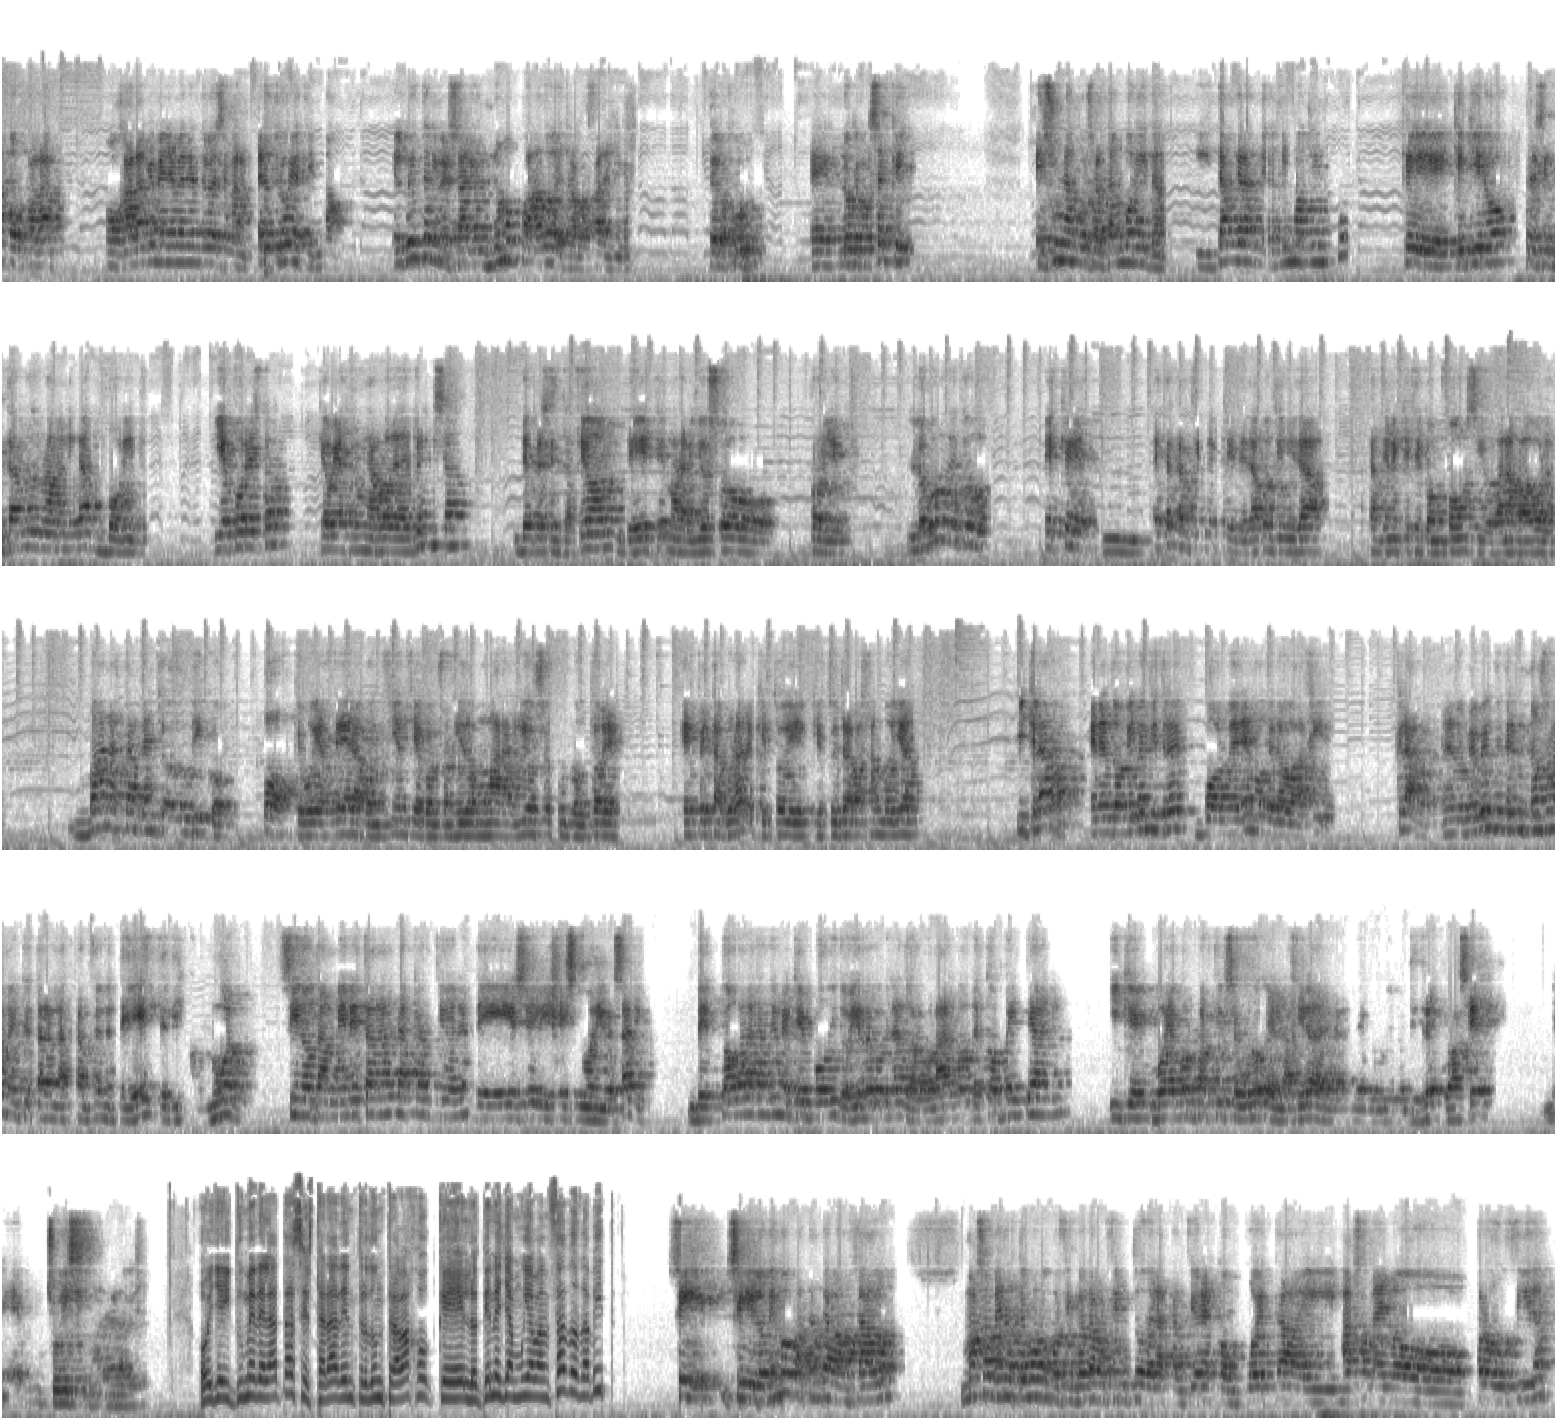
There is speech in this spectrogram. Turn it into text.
ojalá, ojalá que me llame dentro de semana. Pero te lo voy a decir, no. El 20 aniversario no hemos parado de trabajar en él. Te lo juro. Eh, lo que pasa es que es una cosa tan bonita y tan grande al mismo tiempo que, quiero presentarlo de una manera bonita. Y es por esto que voy a hacer una rueda de prensa de presentación de este maravilloso proyecto. Lo bueno de todo es que mm, estas canciones que le da continuidad, canciones que hice con Fonsi o Dana Paola, van a estar dentro de un disco pop que voy a hacer a conciencia, con sonidos maravillosos, con productores espectaculares que estoy, que estoy trabajando ya y claro, en el 2023 volveremos de nuevo a la gira. Claro, en el 2023 no solamente estarán las canciones de este disco nuevo, sino también estarán las canciones de ese vigésimo aniversario. De todas las canciones que he podido ir recopilando a lo largo de estos 20 años y que voy a compartir seguro en la gira de, 2023, que va a ser eh, chulísima, de verdad. Oye, y tú me delatas, estará dentro de un trabajo que lo tienes ya muy avanzado, David. Sí, sí, lo tengo bastante avanzado. Más o menos tengo como el 50% de las canciones compuestas y más o menos producidas.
